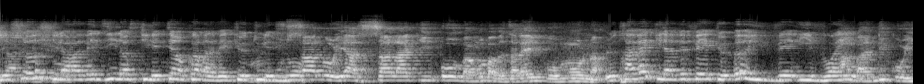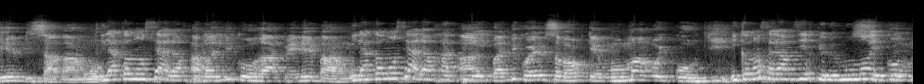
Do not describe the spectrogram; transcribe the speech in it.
les choses qu'il leur avait dit lorsqu'il était encore avec eux tous les jours. Le travail qu'il avait fait que eux ils voyaient. Il a commencé à leur parler. Il a commencé à leur rappeler. yango ekoki Il commence à leur dire que le moment est venu.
